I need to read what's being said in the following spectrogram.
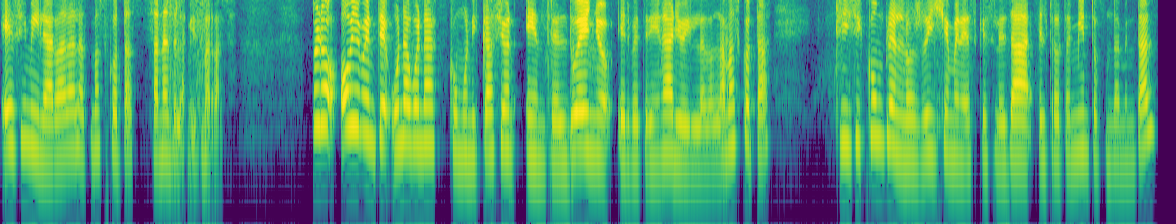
es similar a la de las mascotas sanas de la misma raza. Pero obviamente una buena comunicación entre el dueño, el veterinario y la, mascota, si, si cumplen los regímenes que se les da el tratamiento fundamental,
